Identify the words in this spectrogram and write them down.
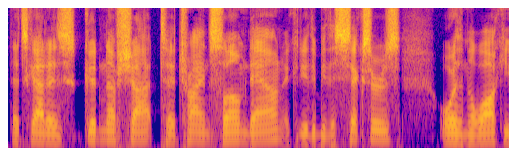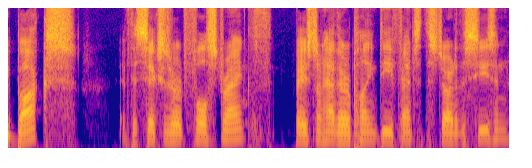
that's got as good enough shot to try and slow them down, it could either be the Sixers or the Milwaukee Bucks. If the Sixers are at full strength, based on how they were playing defense at the start of the season,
